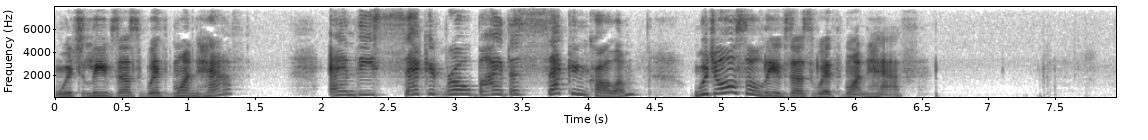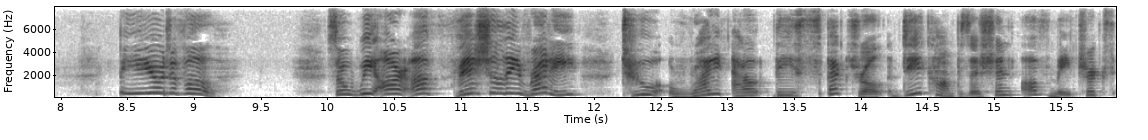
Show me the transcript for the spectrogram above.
which leaves us with 1 half. And the second row by the second column, which also leaves us with 1 half. Beautiful! So we are officially ready to write out the spectral decomposition of matrix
